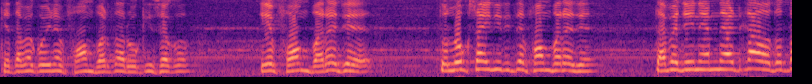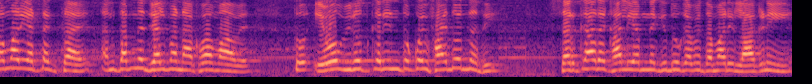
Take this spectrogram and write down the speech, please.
કે તમે કોઈને ફોર્મ ભરતા રોકી શકો. એ ફોર્મ ભરે છે, તો લોકશાહીની રીતે ફોર્મ ભરે છે. તમે જઈને એમને અટકાવો તો તમારી અટક થાય અને તમને જેલમાં નાખવામાં આવે. તો એવો વિરોધ કરીને તો કોઈ ફાયદો જ નથી. સરકારે ખાલી એમને કીધું કે અમે તમારી લાગણી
